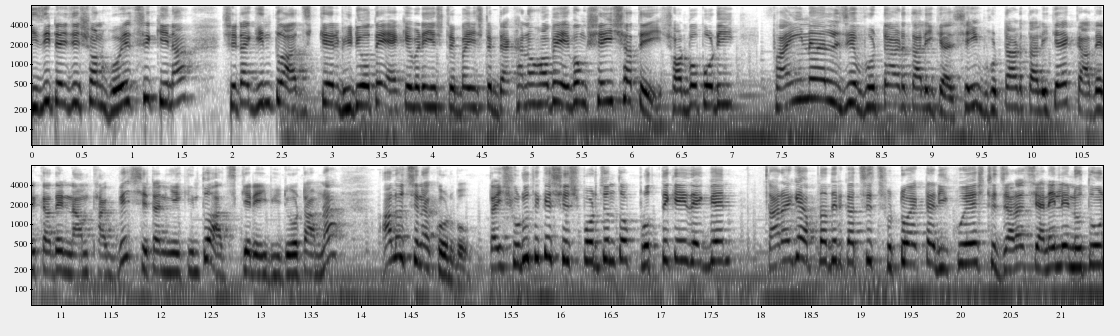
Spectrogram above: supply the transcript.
ডিজিটাইজেশন হয়েছে কি না সেটা কিন্তু আজকের ভিডিওতে একেবারেই স্টেপ বাই স্টেপ দেখানো হবে এবং সেই সাথেই সর্বোপরি ফাইনাল যে ভোটার তালিকা, সেই ভোটার তালিকায় কাদের কাদের নাম থাকবে, সেটা নিয়ে কিন্তু আজকের এই ভিডিওটা আমরা আলোচনা করব। তাই শুরু থেকে শেষ পর্যন্ত প্রত্যেকেই দেখবেন তার আগে আপনাদের কাছে ছোট একটা রিকোয়েস্ট যারা চ্যানেলে নতুন,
